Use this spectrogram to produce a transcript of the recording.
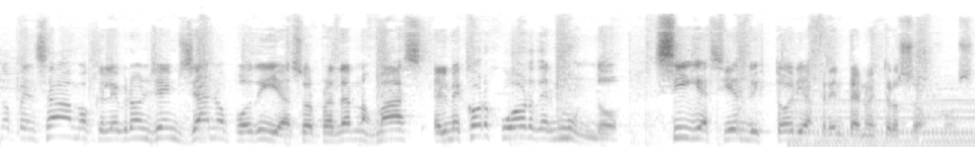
Cuando pensábamos que LeBron James ya no podía sorprendernos más, el mejor jugador del mundo sigue haciendo historia frente a nuestros ojos.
